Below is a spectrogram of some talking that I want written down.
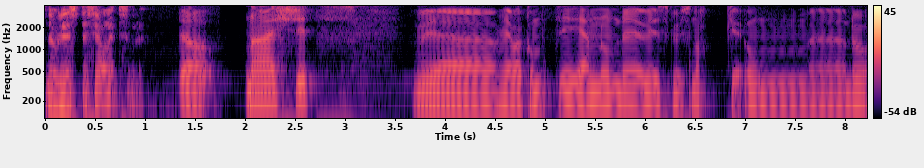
Da blir det spesialepisode. Ja. Nei, shit. Vi eh, har vel kommet igjennom det vi skulle snakke om uh, da.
